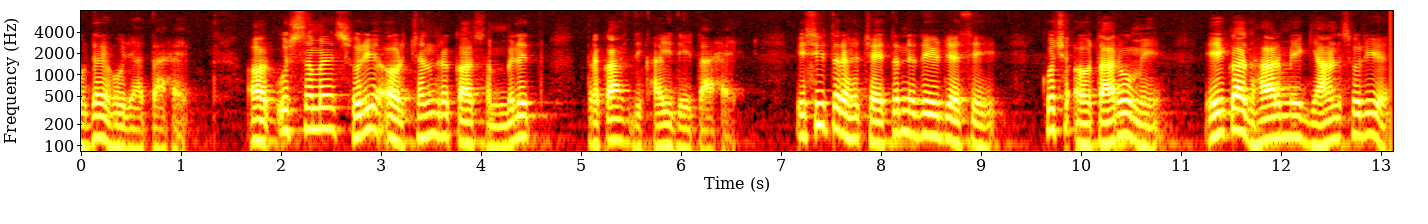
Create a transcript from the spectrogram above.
उदय हो जाता है और उस समय सूर्य और चंद्र का सम्मिलित प्रकाश दिखाई देता है। इसी तरह चैतन्य देव जैसे कुछ अवतारों में एकाधार में ज्ञान सूर्य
